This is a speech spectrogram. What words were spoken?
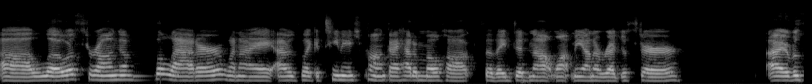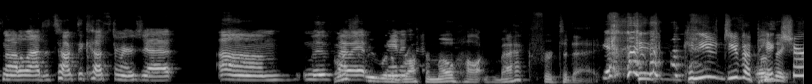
Uh, lowest rung of the ladder. When I, I was like a teenage punk, I had a mohawk, so they did not want me on a register. I was not allowed to talk to customers yet. Um, moved my way up we would have brought the mohawk back for today. Yeah. Can, can you do you have a Was picture.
